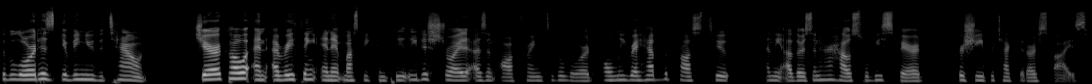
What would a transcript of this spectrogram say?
for the Lord has given you the town. Jericho and everything in it must be completely destroyed as an offering to the Lord. Only Rahab the prostitute and the others in her house will be spared, for she protected our spies.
